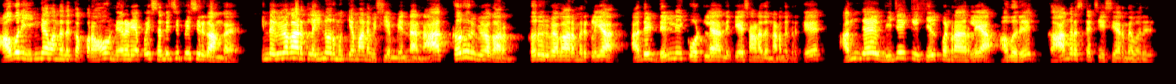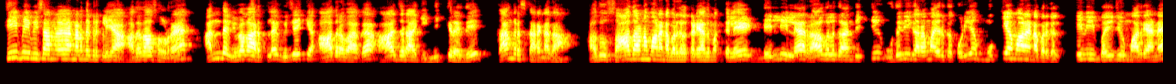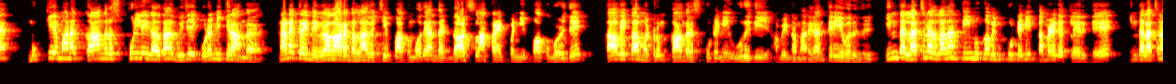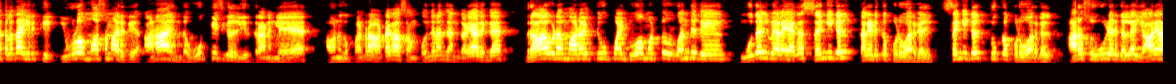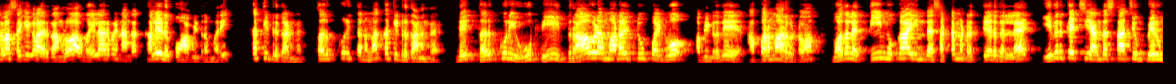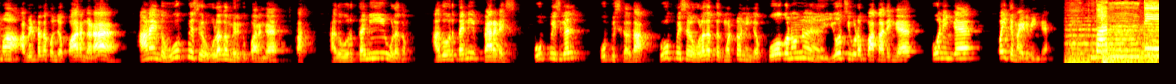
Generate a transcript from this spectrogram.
அவர் இங்க வந்ததுக்கு அப்புறம் நேரடியா போய் சந்திச்சு பேசியிருக்காங்க. இந்த விவகாரத்துல இன்னொரு முக்கியமான விஷயம் என்னன்னா கரூர் விவகாரம். கரூர் விவகாரம் இருக்கு இல்லையா? அது டெல்லி கோர்ட்ல அந்த கேஸ் ஆனது நடந்துட்டு இருக்கு. அங்க விஜய்க்கு ஹெல்ப் பண்றாரு இல்லையா? அவரு காங்கிரஸ் கட்சியை சேர்ந்தவர். சிபிஐ விசாரணை எல்லாம் நடந்துட்டு இருக்கு இல்லையா? அதை தான் சொல்றேன். அந்த விவகாரத்துல விஜய்க்கு ஆதரவாக ஆஜராகி நிக்கிறது காங்கிரஸ்காரங்க தான். அதுவும் சாதாரணமான நபர்கள் கிடையாது மக்களே. டெல்லியில ராகுல் காந்திக்கு உதவிகரமா இருக்கக்கூடிய முக்கியமான நபர்கள். கேவி பைஜு மாதிரியான முக்கியமான காங்கிரஸ் புள்ளிகள் தான் விஜய் கூட நிக்கிறாங்க. நடக்கிற இந்த விவகாரங்கள்லாம் வச்சு பார்க்கும்போது அந்த டாட்ஸ் எல்லாம் கனெக்ட் பண்ணி பார்க்கும் பொழுது தாவேகா மற்றும் காங்கிரஸ் கூட்டணி உறுதி அப்படின்ற மாதிரி தான் தெரிய வருது. இந்த லட்சணத்துல தான் திமுகவின் கூட்டணி தமிழகத்துல இருக்கு. இந்த லட்சணத்துல தான் இருக்கு. இவ்வளவு மோசமா இருக்கு. ஆனா இந்த ஊபிஸ்கள் இருக்கிறானுங்களே அவனுக்கு பண்ற அட்டகாசம் கொஞ்ச நஞ்சம் கிடையாதுங்க. Dravida model two point O மட்டும் வந்தது. முதல் வேலையாக சங்கிகள் கலையெடுக்கப்படுவார்கள் சங்கிகள் தூக்கப்படுவார்கள். அரசு ஊழியர்கள்ல யார் யாரெல்லாம் சங்கிகளா இருக்காங்களோ அவங்க எல்லாருமே நாங்க கலையெடுப்போம் அப்படின்ற மாதிரி கத்திட்டு இருக்கானுங்க. தற்குறித்தனமா கத்திட்டு இருக்கானுங்க. டேய் தற்குறி ஊப்பி Dravida model two point O அப்படின்றது அப்புறமா இருக்கட்டும். முதல்ல திமுக இந்த சட்டமன்ற தேர்தல்ல எதிர்கட்சி அந்தஸ்தாச்சும் பெறுமா அப்படின்றத கொஞ்சம் பாருங்கடா. ஆனா இந்த ஊபிஸ்கள் உலகம் இருக்கு பாருங்க. பா, அது ஒரு தனி உலகம். அது ஒரு தனி பேரடைஸ் ஊபிஸ்கள் ஊபிஸ்கள் தான். ஊபிஸ்கள் உலகத்துக்கு மட்டும் நீங்க போகணும்னு யோசிச்சு கூட பார்க்காதீங்க. போனீங்க பைத்தியம் ஆயிடுவீங்க வந்தே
